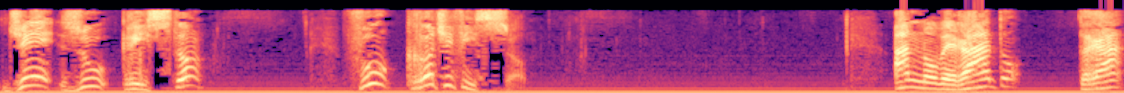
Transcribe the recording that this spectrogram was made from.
Gesù Cristo fu crocifisso, annoverato tra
